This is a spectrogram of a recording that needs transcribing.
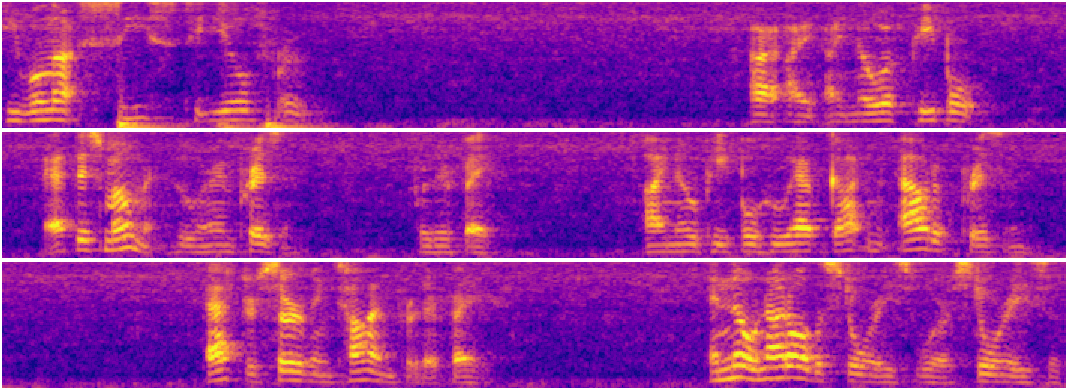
He will not cease to yield fruit. I, I, I know of people at this moment who are in prison for their faith. I know people who have gotten out of prison after serving time for their faith. And no, not all the stories were stories of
